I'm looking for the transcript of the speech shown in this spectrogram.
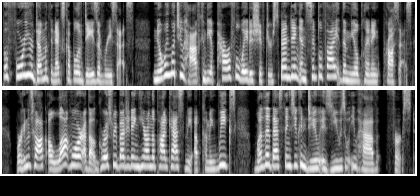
before you're done with the next couple of days of recess. Knowing what you have can be a powerful way to shift your spending and simplify the meal planning process. We're going to talk a lot more about grocery budgeting here on the podcast in the upcoming weeks. One of the best things you can do is use what you have first.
